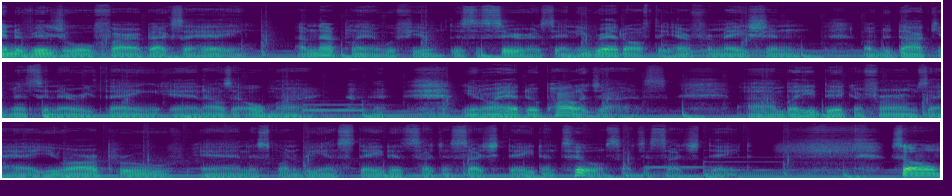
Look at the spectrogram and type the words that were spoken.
individual fired back, said, hey, I'm not playing with you. This is serious. And he read off the information of the documents and everything. And I was like, oh my. you know, I had to apologize. Um, but he did confirm that hey, you are approved, and it's going to be instated such and such date until such and such date. So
